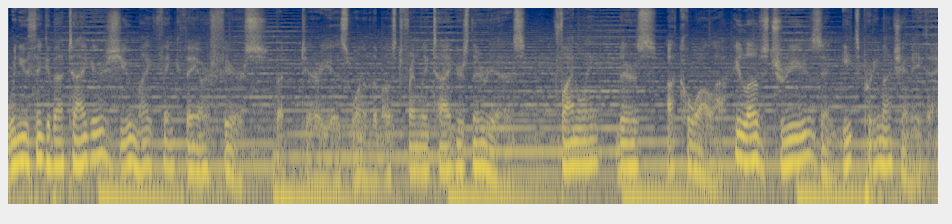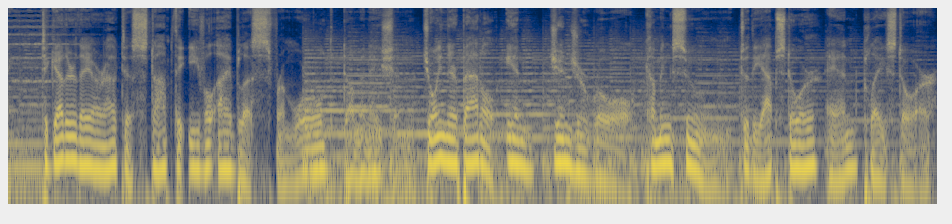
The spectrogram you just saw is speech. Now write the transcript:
When you think about tigers, you might think they are fierce, but Terry is one of the most friendly tigers there is. Finally, there's a koala. He loves trees and eats pretty much anything. Together, they are out to stop the evil Iblis from world domination. Join their battle in Ginger Roll, coming soon to the App Store and Play Store.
